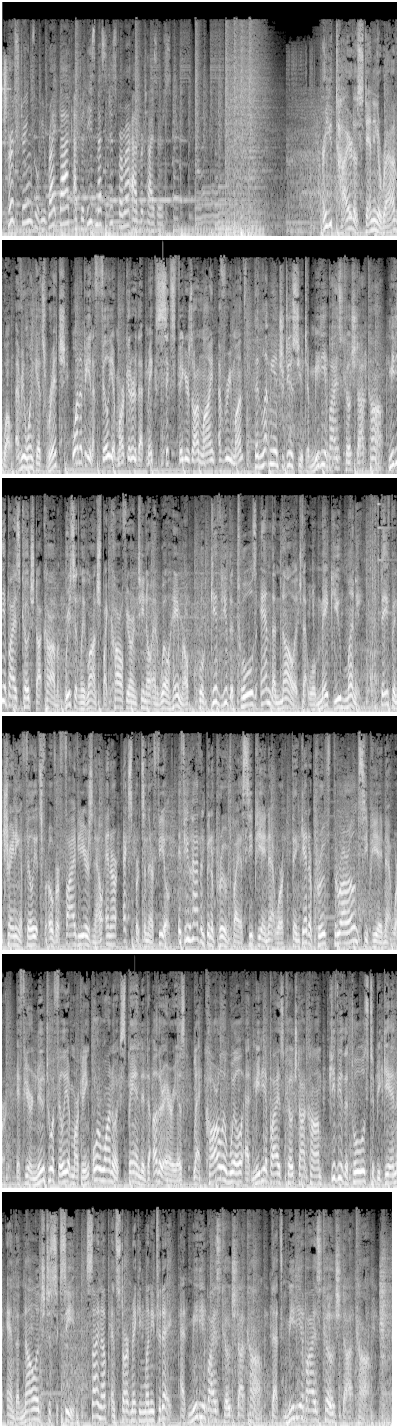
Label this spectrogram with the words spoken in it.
Purse Strings will be right back after these messages from our advertisers. Are you tired of standing around while everyone gets rich? Want to be an affiliate marketer that makes six figures online every month? Then let me introduce you to MediaBuysCoach.com. MediaBuysCoach.com, recently launched by Carl Fiorentino and Will Hamro, will give you the tools and the knowledge that will make you money. They've been training affiliates for over five years now and are experts in their field. If you haven't been approved by a CPA network, then get approved through our own CPA network. If you're new to affiliate marketing or want to expand into other areas, let Carl and Will at MediaBuysCoach.com give you the tools to begin and the knowledge to succeed. Sign up and start making money today at MediaBuysCoach.com. That's MediaBuysCoach.com.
